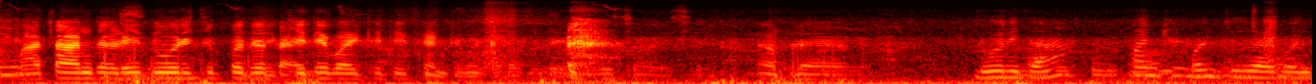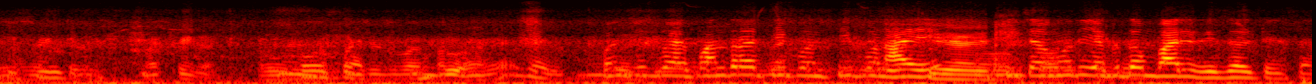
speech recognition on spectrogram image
मग आता आमच्याकडे ही दोरीची पद्धत आहे. किती बाय किती सेंटीमीटर असते? आपल्या दोरीचा पंचवीस. बाय पंचवीस सेंटीमीटर का? हो सर. पंचवीस बाय पंधराची पण ती पण आहे. तिच्यामध्ये एकदम भारी रिझल्ट आहे सर.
